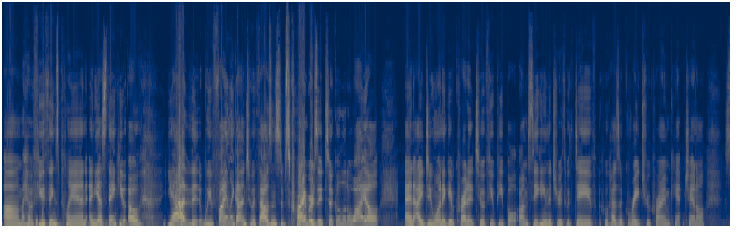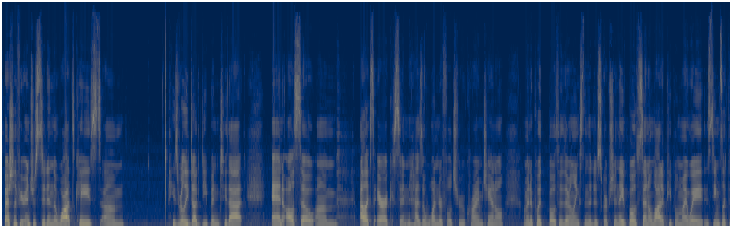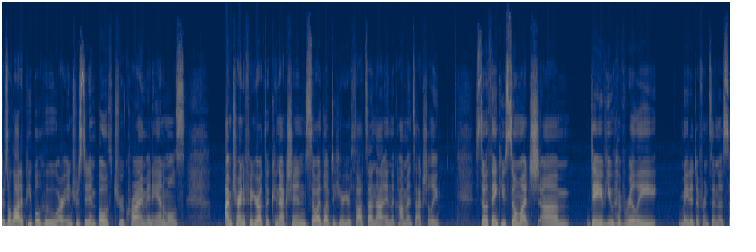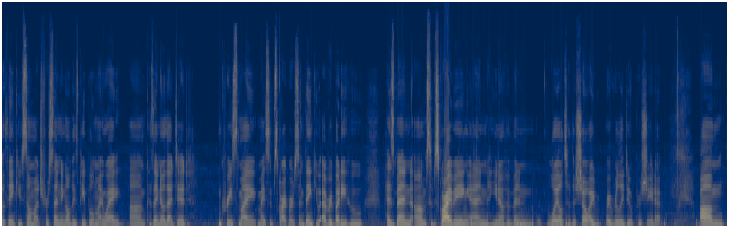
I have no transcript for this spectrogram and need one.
Um, I have a few things planned, and yes, thank you. Oh, yeah, th- we've finally gotten to a thousand subscribers. It took a little while, and I do want to give credit to a few people. Um, Seeking the Truth with Dave, who has a great true crime ca- channel, especially if you're interested in the Watts case. Um, he's really dug deep into that. And also, um, Alex Erickson has a wonderful true crime channel. I'm going to put both of their links in the description. They've both sent a lot of people my way. It seems like there's a lot of people who are interested in both true crime and animals. I'm trying to figure out the connection, so I'd love to hear your thoughts on that in the comments, actually. So, thank you so much, um, Dave. You have really made a difference in this. So, thank you so much for sending all these people my way, because I know that did increase my my subscribers. And thank you everybody who has been um, subscribing and you know have been loyal to the show. I, I really do appreciate it. Um,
